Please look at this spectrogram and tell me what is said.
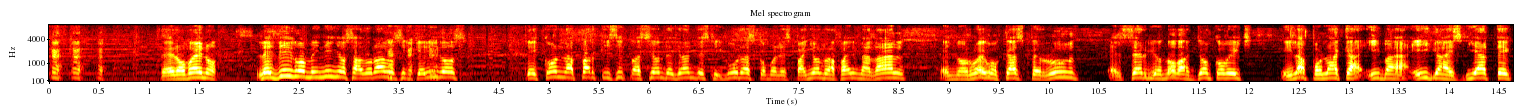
Pero bueno, les digo, mis niños adorados y queridos, que con la participación de grandes figuras como el español Rafael Nadal, el noruego Kasper Ruud, el serbio Novak Djokovic y la polaca Iva, Iga Swiatek,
